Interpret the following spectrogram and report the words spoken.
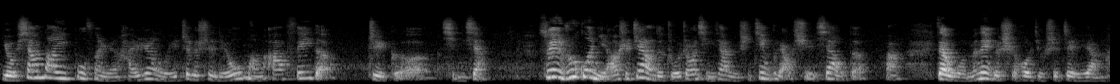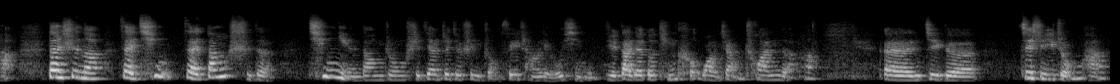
有相当一部分人还认为这个是流氓阿飞的这个形象，所以如果你要是这样的着装形象，你是进不了学校的啊。在我们那个时候就是这样哈。但是呢，在青在当时的青年当中，实际上这就是一种非常流行，就大家都挺渴望这样穿的哈。呃，这个这是一种哈。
